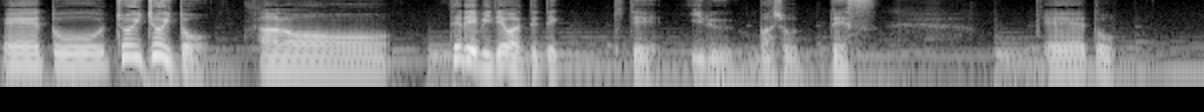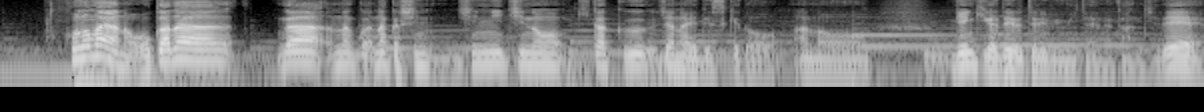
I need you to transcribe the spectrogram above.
えっ、と、ちょいちょいと、あのーテレビでは出てきている場所です。えっ、ー、と、この前あの、岡田がなんかなんか新日の企画じゃないですけどあの元気が出るテレビみたいな感じで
